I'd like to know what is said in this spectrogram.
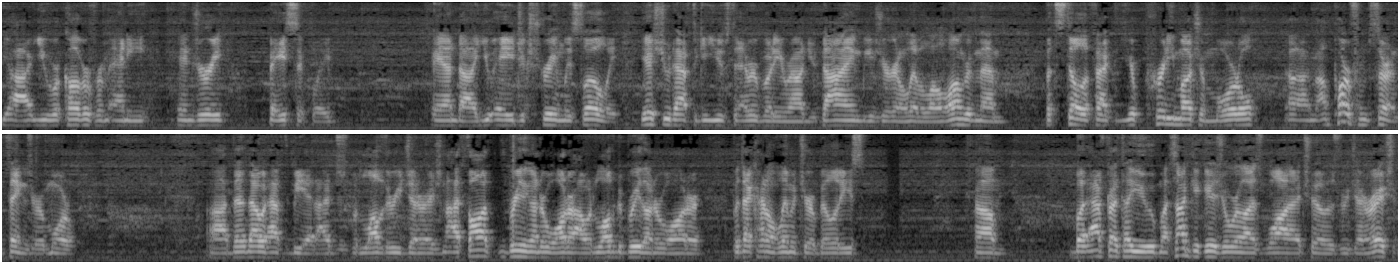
Yeah, you recover from any injury, basically, and uh, you age extremely slowly. Yes, you'd have to get used to everybody around you dying because you're going to live a lot longer than them, but still, the fact that you're pretty much immortal, um, apart from certain things, you're immortal. Uh, that, that would have to be it. I just would love the regeneration. I thought breathing underwater, I would love to breathe underwater, but that kind of limits your abilities. Um, but after I tell you who my sidekick is, you'll realize why I chose regeneration.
